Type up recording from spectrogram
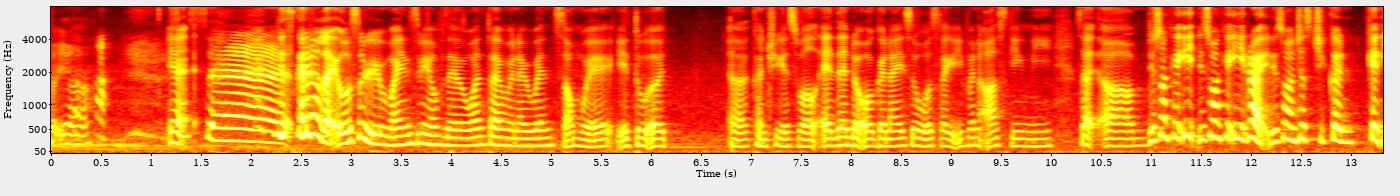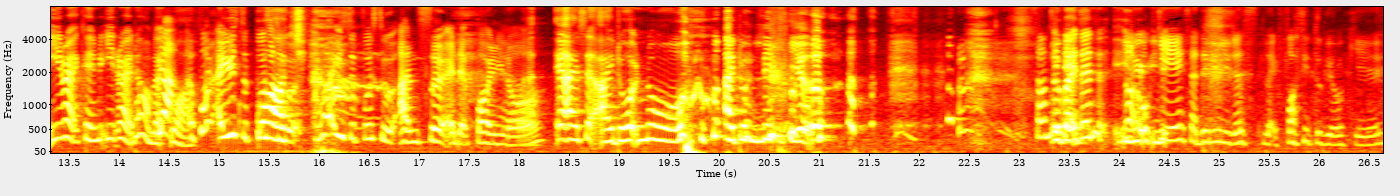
but yeah, Yeah. so sad. This kind of like also reminds me of the one time when I went somewhere into a uh, country as well, and then the organizer was like even asking me, it's like, um, this one can eat, this one can eat, right? This one just chicken can eat, right? Can eat, right? Now I'm like, yeah, wow. what are you supposed Watch. to? What are you supposed to answer at that point? You know. Yeah, I said I don't know. I don't live here. Something but then not you- you- okay, suddenly you just like force it to be okay.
